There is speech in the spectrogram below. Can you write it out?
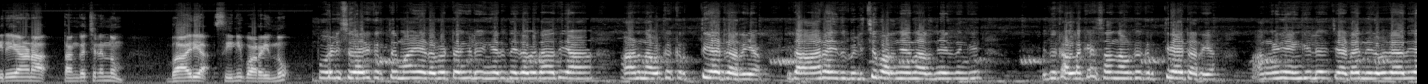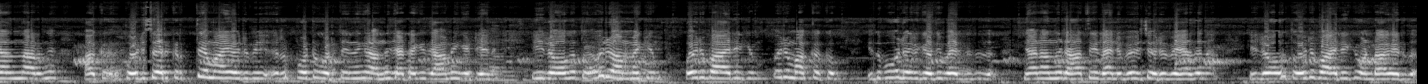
ഇരയാണ് തങ്കച്ചനെന്നും ഭാര്യ സിനി പറയുന്നു. പോലീസുകാർ കൃത്യമായി ഇടപെട്ടെങ്കിലും ഇങ്ങനെ നിരപരാധി ആണെന്ന് അവർക്ക് കൃത്യമായിട്ട് അറിയാം. ഇത് ആരാ ഇത് വിളിച്ചു പറഞ്ഞതെന്ന് അറിഞ്ഞിരുന്നെങ്കിൽ ഇത് കള്ളക്കേസാണെന്ന് അവർക്ക് കൃത്യമായിട്ട് അറിയാം. അങ്ങനെയെങ്കിൽ ചേട്ടൻ നിരപരാധിയാണെന്ന് അറിഞ്ഞ് ആ പോലീസുകാർ കൃത്യമായ ഒരു റിപ്പോർട്ട് കൊടുത്തിരുന്നെങ്കിൽ അന്ന് ചേട്ടയ്ക്ക് ജാമ്യം കിട്ടിയേനെ. ഈ ലോകത്ത് ഒരു അമ്മയ്ക്കും ഒരു ഭാര്യയ്ക്കും ഒരു മക്കൾക്കും ഇതുപോലൊരു ഗതി വരുന്നത് ഞാൻ അന്ന് രാത്രിയിൽ അനുഭവിച്ച ഒരു വേദന ഈ ലോകത്ത് ഒരു ഭാര്യയ്ക്കും ഉണ്ടാകരുത്.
